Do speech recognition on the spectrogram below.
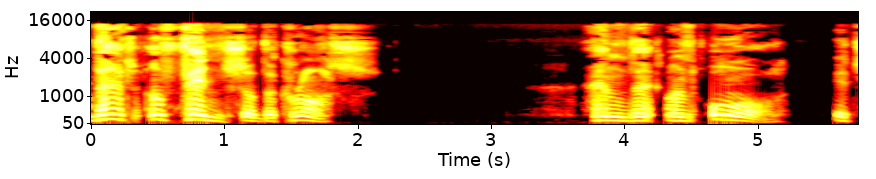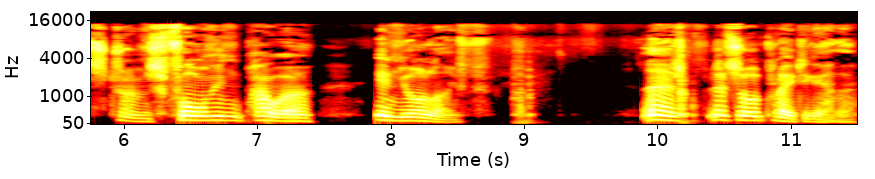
that offence of the cross and on all its transforming power in your life. Uh, let's all pray together.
